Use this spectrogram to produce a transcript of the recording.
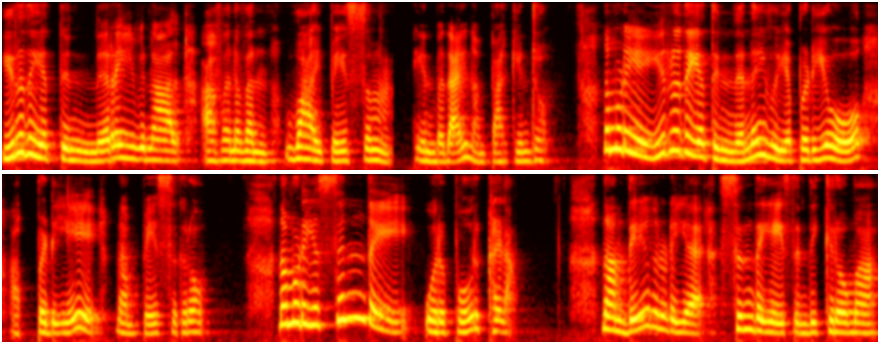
இருதயத்தின் நிறைவினால் அவனவன் வாய் பேசும் என்பதாய் நாம் பார்க்கின்றோம். நம்முடைய இருதயத்தின் நினைவு எப்படியோ அப்படியே நாம் பேசுகிறோம். நம்முடைய சிந்தை ஒரு போர்க்களம். நாம் தேவனுடைய சிந்தையை சிந்திக்கிறோமா?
